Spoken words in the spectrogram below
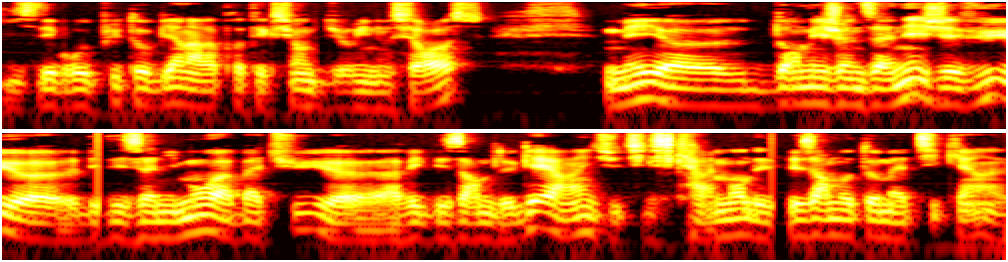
il se débrouille plutôt bien dans la protection du rhinocéros. Mais euh, dans mes jeunes années, j'ai vu euh, des, animaux abattus euh, avec des armes de guerre. Hein. Ils utilisent carrément des, armes automatiques. Hein.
